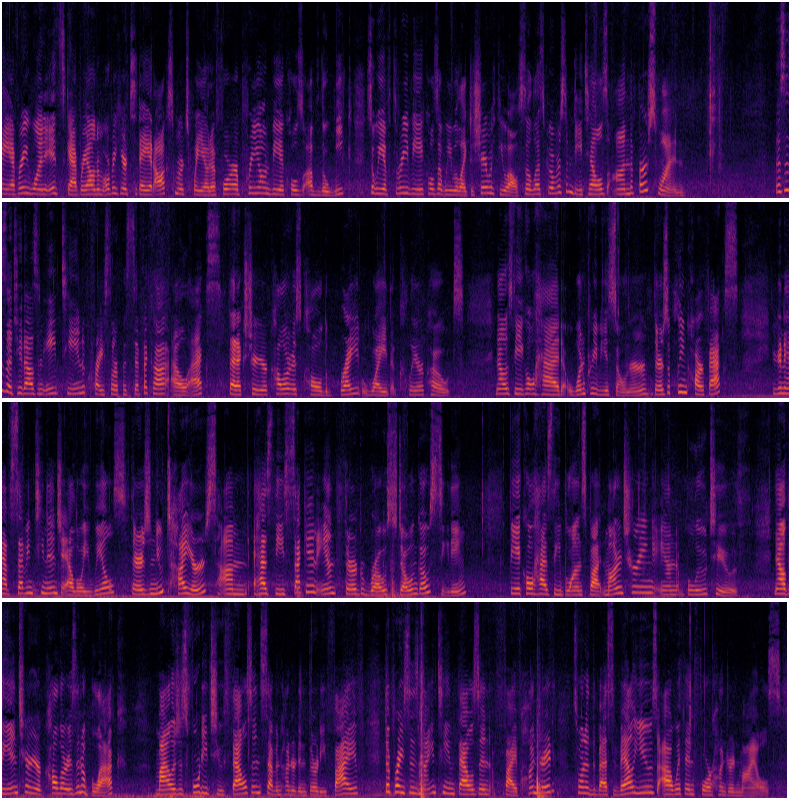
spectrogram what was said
Hey everyone, it's Gabrielle and I'm over here today at Oxmoor Toyota for our pre-owned vehicles of the week. So we have three vehicles that we would like to share with you all. So let's go over some details on the first one. This is a 2018 Chrysler Pacifica LX. That exterior color is called Bright White Clear Coat. Now this vehicle had one previous owner. There's a clean Carfax. You're going to have 17 inch alloy wheels. There's new tires. Um, has the second and third row stow and go seating. Vehicle has the blind spot monitoring and Bluetooth. Now the interior color is in a black. Mileage is 42,735. The price is 19,500. It's one of the best values uh, within 400 miles.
